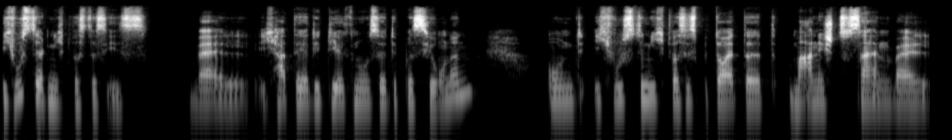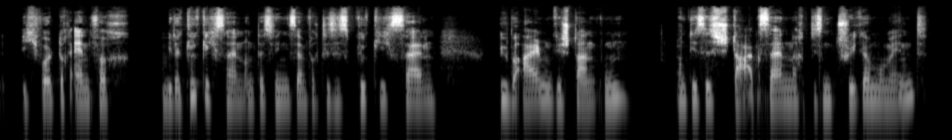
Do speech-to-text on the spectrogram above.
Ich wusste halt nicht, was das ist, weil ich hatte ja die Diagnose Depressionen und ich wusste nicht, was es bedeutet, manisch zu sein, weil ich wollte doch einfach wieder glücklich sein und deswegen ist einfach dieses Glücklichsein über allem gestanden und dieses Starksein nach diesem Trigger-Moment.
